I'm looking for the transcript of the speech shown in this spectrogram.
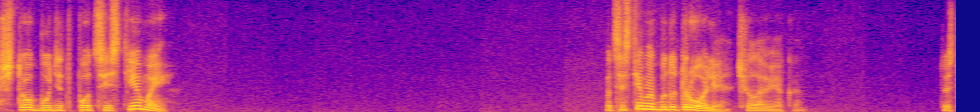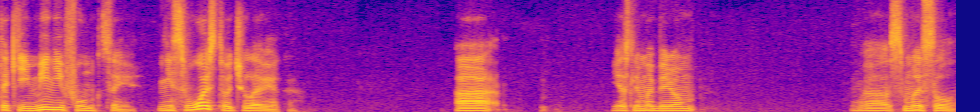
что будет под системой? Под системой будут роли человека. То есть такие мини-функции. Не свойства человека, а если мы берем э, смысл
